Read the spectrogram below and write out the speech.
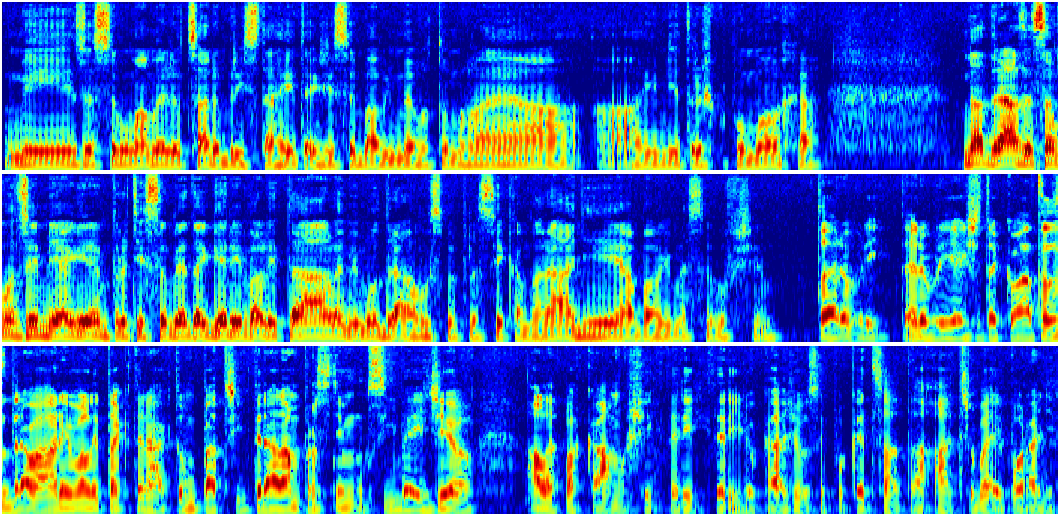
my ze sebou máme docela dobrý vztahy, takže se bavíme o tomhle a, a jim mě trošku pomohl a na dráze samozřejmě, jak jdem proti sobě, tak je rivalita, ale mimo dráhu jsme prostě kamarádi a bavíme se o všem. To je dobrý, to je dobrý, takže taková ta zdravá rivalita, která k tomu patří, která tam prostě musí být, že jo, ale pak kámoši, který, který dokážou si pokecat a, a třeba i poradit.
